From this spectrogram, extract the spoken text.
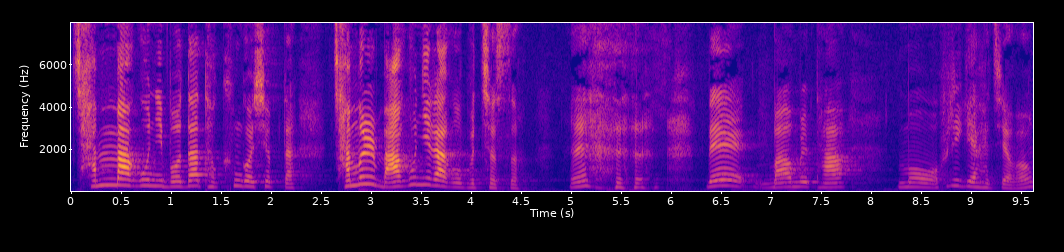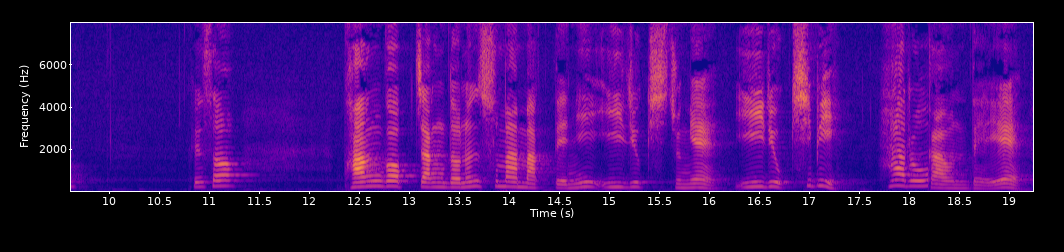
잠마구니보다 더 큰 것이 없다. 잠을 마구니라고 붙였어. 내 마음을 다 뭐 흐리게 하죠. 그래서 광겁장도는 수마막대니 이륙시 중에 이륙 12 하루 가운데에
